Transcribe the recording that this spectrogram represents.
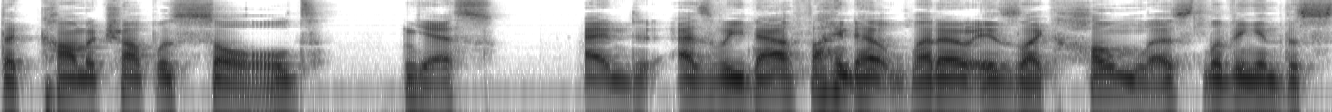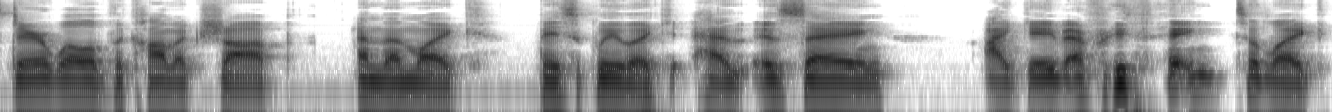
the comic shop was sold. Yes. And as we now find out, Leto is like homeless, living in the stairwell of the comic shop, and then like basically like has, is saying, "I gave everything to like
